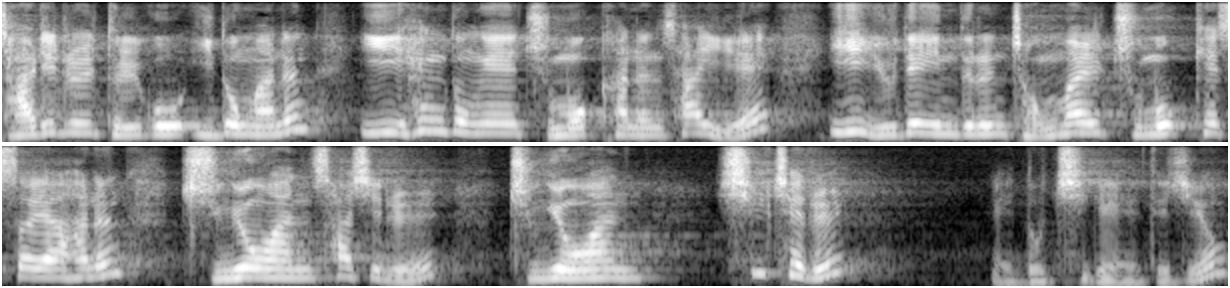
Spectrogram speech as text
자리를 들고 이동하는 이 행동에 주목하는 사이에 이 유대인들은 정말 주목했어야 하는 중요한 사실을 중요한 실체를 예, 놓치게 되지요.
